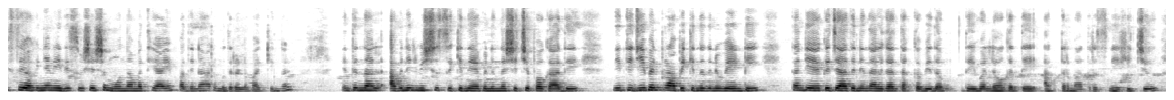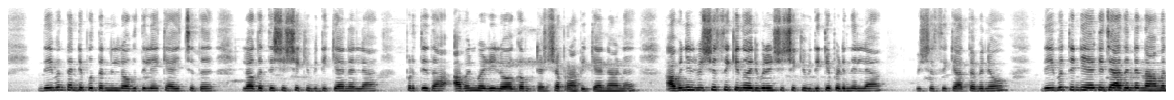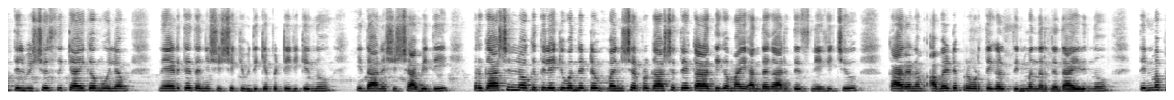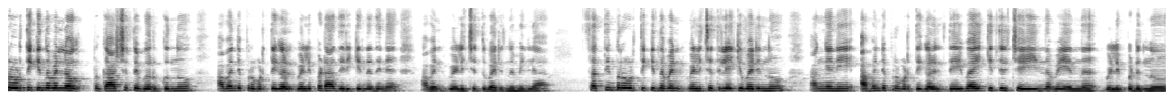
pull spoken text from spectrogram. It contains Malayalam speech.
വിശുദ്ധയോഹന്നാൻ സുവിശേഷം മൂന്നാം അധ്യായം പതിനാറ് മുതലുള്ള വാക്യങ്ങൾ. എന്തെന്നാൽ അവനിൽ വിശ്വസിക്കുന്ന അവനും നശിച്ചു പോകാതെ നിത്യജീവൻ പ്രാപിക്കുന്നതിനു വേണ്ടി തന്റെ ഏകജാതനെ നൽകാൻ തക്കവിധം ദൈവം ലോകത്തെ അത്രമാത്രം സ്നേഹിച്ചു. ദൈവം തന്റെ പുത്രനെ ലോകത്തിലേക്ക് അയച്ചത് ലോകത്തെ ശിക്ഷയ്ക്ക് വിധിക്കാനല്ല പ്രത്യുത അവൻ വഴി ലോകം രക്ഷ പ്രാപിക്കാനാണ്. അവനിൽ വിശ്വസിക്കുന്ന ഒരുവനും ശിക്ഷയ്ക്ക് വിധിക്കപ്പെടുന്നില്ല. വിശ്വസിക്കാത്തവനോ ദൈവത്തിന്റെ ഏകജാതന്റെ നാമത്തിൽ വിശ്വസിക്കായിക മൂലം നേരത്തെ തന്നെ ശിക്ഷയ്ക്ക് വിധിക്കപ്പെട്ടിരിക്കുന്നു. ഇതാണ് ശിക്ഷാവിധി. പ്രകാശൻ ലോകത്തിലേക്ക് വന്നിട്ടും മനുഷ്യർ പ്രകാശത്തെക്കാൾ അധികമായി അന്ധകാരത്തെ സ്നേഹിച്ചു. കാരണം അവരുടെ പ്രവൃത്തികൾ തിന്മ നിറഞ്ഞതായിരുന്നു. തിന്മ പ്രവർത്തിക്കുന്നവൻ ലോ പ്രകാശത്തെ വെറുക്കുന്നു. അവന്റെ പ്രവൃത്തികൾ വെളിപ്പെടാതിരിക്കുന്നതിന് അവൻ വെളിച്ചത്ത് വരുന്നുമില്ല. സത്യം പ്രവർത്തിക്കുന്നവൻ വെളിച്ചത്തിലേക്ക് വരുന്നു. അങ്ങനെ അവന്റെ പ്രവൃത്തികൾ ദൈവൈക്യത്തിൽ ചെയ്യുന്നവയെന്ന് വെളിപ്പെടുന്നു.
